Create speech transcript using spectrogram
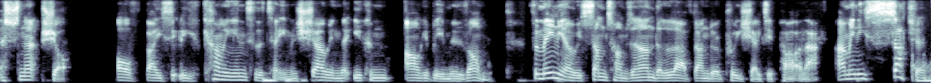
a snapshot of basically coming into the team and showing that you can arguably move on. Firmino is sometimes an underloved, underappreciated part of that. I mean, he's such an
